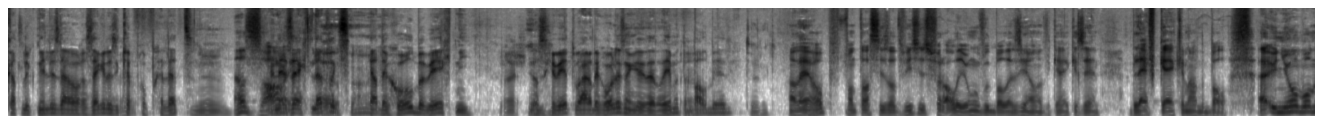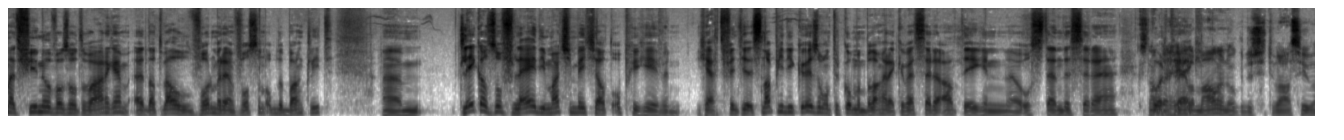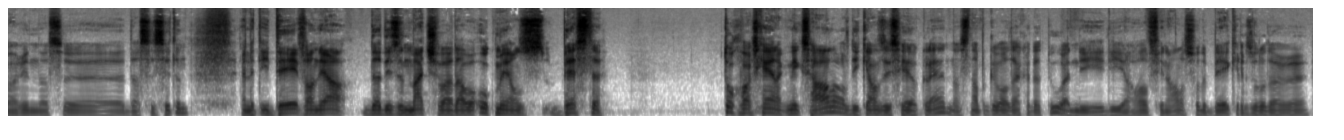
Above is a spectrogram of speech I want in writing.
ik had Luc Niels dat horen zeggen, dus ik heb erop gelet. Ah, En hij zegt letterlijk, Ja, de goal beweegt niet. Nee. Dus als je weet waar de goal is, dan ben je alleen met de bal bezig. Tuurlijk. Allee, hop, fantastisch advies. Dus voor alle jonge voetballers die aan het kijken zijn, blijf kijken naar de bal. Eh, Union won met 4-0 van Zulte Waregem, eh, dat wel Vormer en Vossen op de bank liet. Ehm, het leek alsof Leij die match een beetje had opgegeven. Gert, vind je, snap je die keuze? Want er komen belangrijke wedstrijden aan tegen eh, Oostende, Serrain, Ik snap dat helemaal en ook de situatie waarin dat ze, dat ze zitten. En het idee van ja, dat is een match waar dat we ook met ons beste toch waarschijnlijk niks halen, of die kans is heel klein, dan snap ik wel dat je dat doet. En die, die halve finales voor de beker zullen daar eh,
